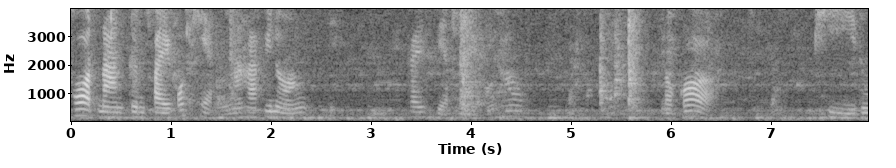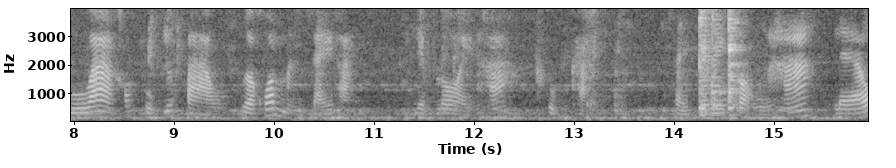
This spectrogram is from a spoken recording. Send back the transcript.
ทอดนานเกินไปก็แข็งนะคะ พี่น้อง ใกล้เสียบใหม่ของเท่าแล้วก็ผีดูว่าเขาสุกหรือเปล่า เพื่อความมั่นใจค่ะ เรียบร้อยนะคะ สุกค่ะ ใส่ไปในกล่องนะคะ แล้ว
